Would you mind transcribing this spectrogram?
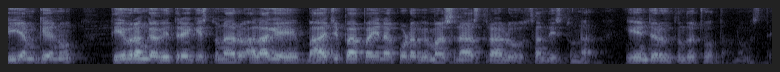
డిఎంకేను తీవ్రంగా వ్యతిరేకిస్తున్నారు. అలాగే భాజపా పైన కూడా విమర్శనాస్త్రాలు సంధిస్తున్నారు. ఏం జరుగుతుందో చూద్దాం. నమస్తే.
